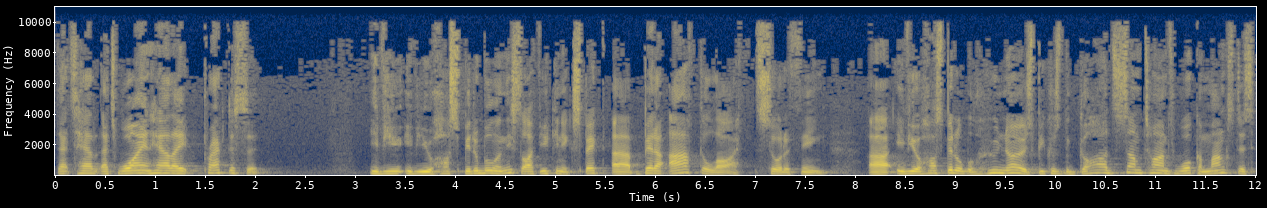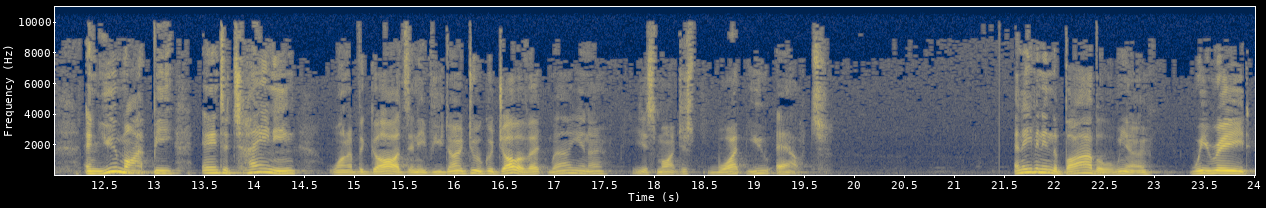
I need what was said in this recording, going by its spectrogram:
That's, how, that's why and how they practice it. If, you, if you're hospitable in this life, you can expect a better afterlife sort of thing. Uh, if you're hospitable, who knows? Because the gods sometimes walk amongst us, and you might be entertaining one of the gods. And if you don't do a good job of it, well, you know, he just might just wipe you out. And even in the Bible, you know, we read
